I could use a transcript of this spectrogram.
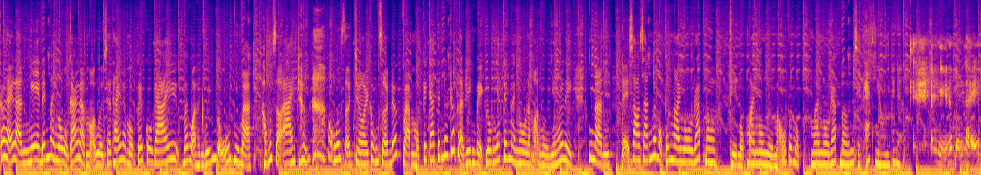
Có thể là nghe đến Mai Ngô một cái là mọi người sẽ thấy là một cái cô gái với ngoại hình quyến rũ nhưng mà không có sợ ai hết trơn không có sợ trời không sợ đất và một cái cá tính nó rất là riêng biệt luôn. Nhắc đến Mai Ngô là mọi người nhớ liền. Nhưng mà để so sánh với một cái Mai Ngô rapper thì một Mai Ngô người mẫu với một Mai Ngô rapper nó sẽ khác nhau như thế nào? Em nghĩ nó vẫn là em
